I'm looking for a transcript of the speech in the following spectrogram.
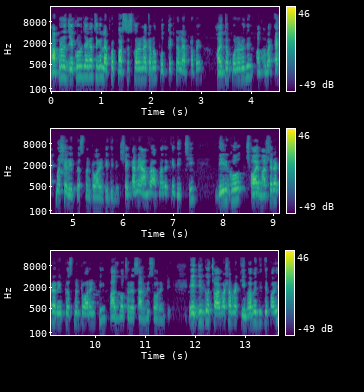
আপনারা যে কোনো জায়গা থেকে ল্যাপটপ পারচেস করেন না কেন, প্রত্যেকটা ল্যাপটপে হয়তো পনেরো দিন অথবা এক মাসের রিপ্লেসমেন্ট ওয়ারেন্টি দিবে। সেখানে আমরা আপনাদেরকে দিচ্ছি দীর্ঘ ছয় মাসের একটা রিপ্লেসমেন্ট ওয়ারেন্টি পাঁচ বছরের সার্ভিস ওয়ারেন্টি এই দীর্ঘ ছয় মাস আমরা কীভাবে দিতে পারি?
